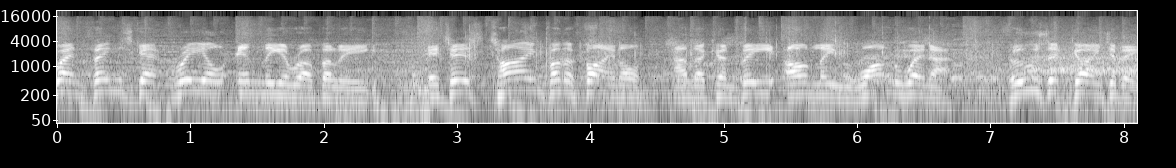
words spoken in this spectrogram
when things get real in the Europa League. It is time for the final, and there can be only one winner. Who's it going to be?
